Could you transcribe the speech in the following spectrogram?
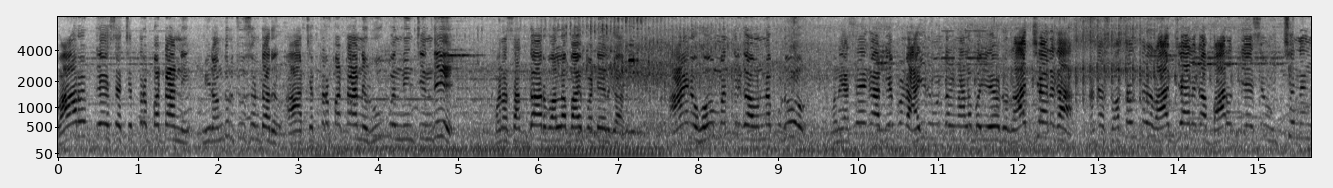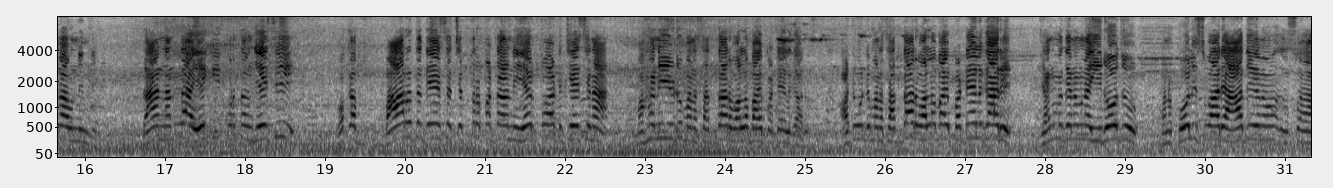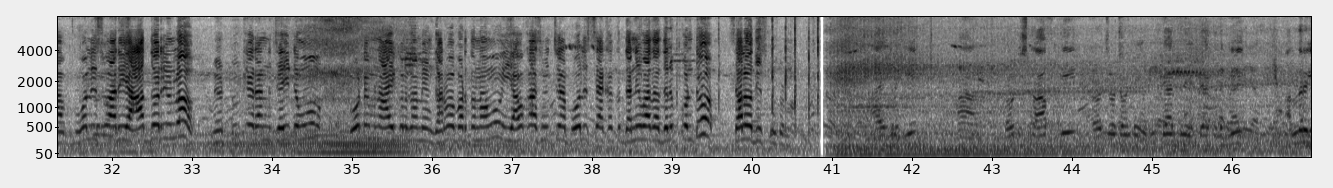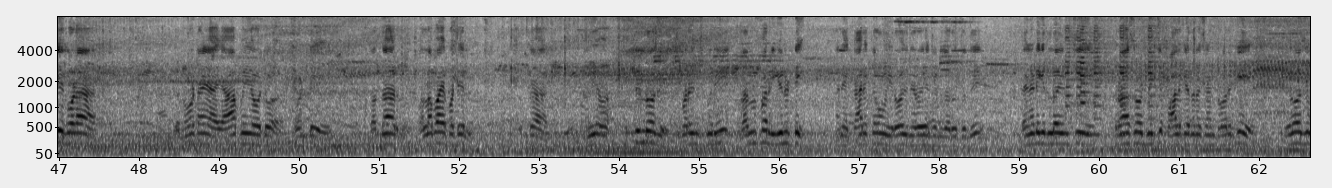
భారతదేశ చిత్రపటాన్ని మీరందరూ చూసుంటారు ఆ చిత్రపటాన్ని రూపొందించింది మన సర్దార్ వల్లభాయ్ పటేల్ గారు. ఆయన హోంమంత్రిగా ఉన్నప్పుడు మన ఎస్ఐ గారు చెప్పినప్పుడు ఐదు వందల నలభై ఏడు రాజ్యాలుగా అంటే స్వతంత్ర రాజ్యాలుగా భారతదేశం విచ్ఛిన్నంగా ఉండింది. దాన్నంతా ఏకీకృతం చేసి ఒక భారతదేశ చిత్రపటాన్ని ఏర్పాటు చేసిన మహనీయుడు మన సర్దార్ వల్లభాయ్ పటేల్ గారు. అటువంటి మన సర్దార్ వల్లభాయ్ పటేల్ గారి జన్మదినమున ఈరోజు మన పోలీసు వారి ఆధీనం పోలీసు వారి ఆధ్వర్యంలో మేము టూకే రన్ చేయటము కూటమి నాయకులుగా మేము గర్వపడుతున్నాము. ఈ అవకాశం ఇచ్చిన పోలీస్ శాఖకు ధన్యవాదాలు తెలుపుకుంటూ సెలవు తీసుకుంటున్నాం. నాయకులకి రోడ్డు స్టాఫ్కి వచ్చినటువంటి విద్యార్థి విద్యార్థులకి అందరికీ కూడా నూట యాభై ఒకటి సర్దార్ వల్లభాయ్ పటేల్ యొక్క ఈ పుట్టినరోజు స్మరించుకుని రన్ ఫర్ యూనిటీ అనే కార్యక్రమం ఈరోజు నిర్వహించడం జరుగుతుంది. వెంకటగిరిలో నుంచి క్రాస్ రోడ్ నుంచి పాలకేంద్ర సెంటర్ వరకు ఈరోజు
